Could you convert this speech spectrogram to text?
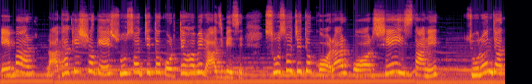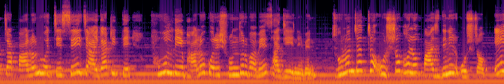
এবার রাধাকৃষ্ণকে সুসজ্জিত করতে হবে রাজবেশে। সুসজ্জিত করার পর সেই স্থানে চুলন যাত্রা পালন হচ্ছে। সেই জায়গাটিতে ফুল দিয়ে ভালো করে সুন্দরভাবে সাজিয়ে নেবেন। ঝুলন যাত্রা উৎসব হলো পাঁচ দিনের উৎসব। এই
